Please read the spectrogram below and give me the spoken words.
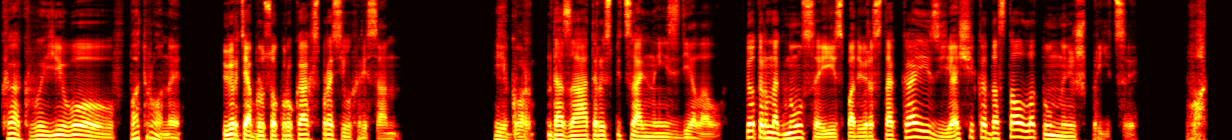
как вы его в патроны?» — вертя брусок в руках, спросил Хрисан. Егор дозаторы специальные сделал. Петр нагнулся и из-под верстака из ящика достал латунные шприцы. «Вот»,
